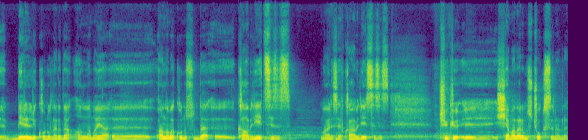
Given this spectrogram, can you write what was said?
e, belirli konuları da anlamaya, e, anlama konusunda e, kabiliyetsiziz. Maalesef kabiliyetsiziz. Çünkü şemalarımız çok sınırlı.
